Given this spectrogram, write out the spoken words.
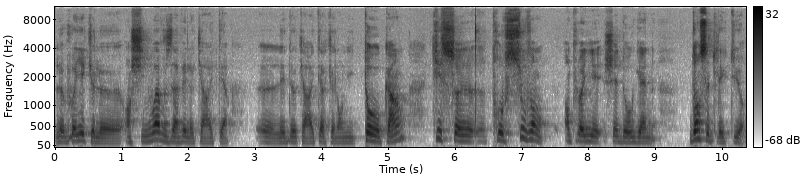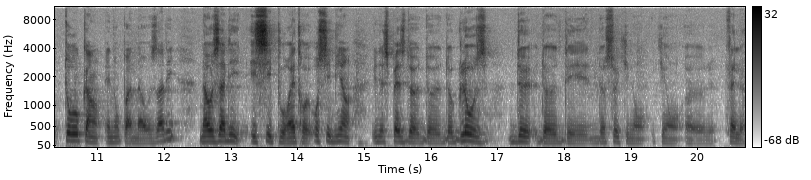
vous voyez que en chinois, vous avez le caractère les deux caractères que l'on dit Tokan, qui se trouvent souvent employés chez Dogen dans cette lecture, Tokan et non pas Naozari. Naozari, ici, pour être aussi bien une espèce de, glose de, ceux qui ont, euh, fait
